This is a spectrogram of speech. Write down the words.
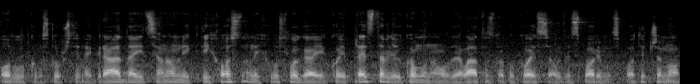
odlukom Skupštine grada i cenovnik tih osnovnih usluga i koji predstavljaju komunalnu delatnost oko koje se ovde sporimo i spotičemo,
